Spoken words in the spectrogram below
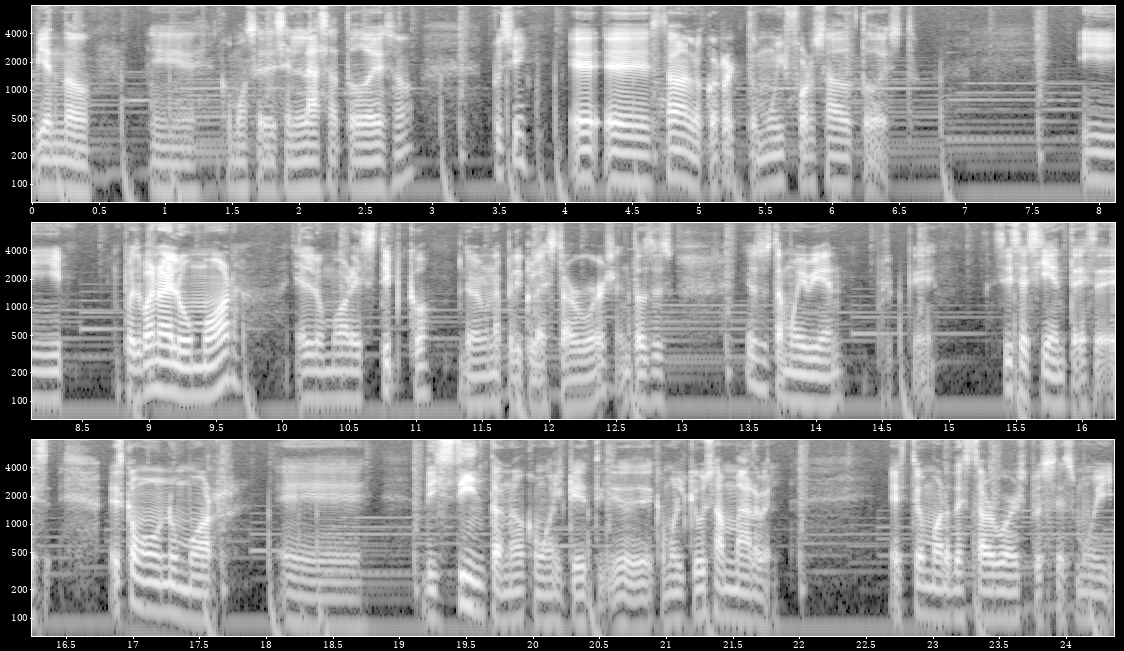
viendo eh, cómo se desenlaza todo eso, pues sí, eh, eh, estaba en lo correcto, muy forzado todo esto. Y pues bueno, el humor, el humor es típico de una película de Star Wars, entonces eso está muy bien, porque sí se siente, es, es, como un humor distinto, ¿no? Como el, que, como el que usa Marvel. Este humor de Star Wars pues es muy,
